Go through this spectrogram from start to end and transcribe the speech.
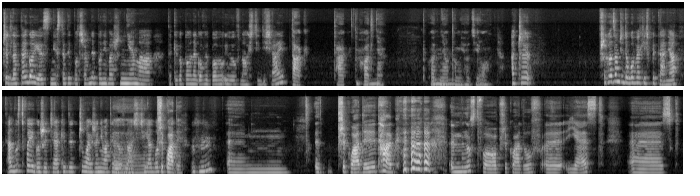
Czy dlatego jest niestety potrzebny, ponieważ nie ma takiego pełnego wyboru i równości dzisiaj? Tak, tak, dokładnie. Dokładnie o to Mm. mi chodziło. A czy przychodzą ci do głowy jakieś pytania, albo z twojego życia, kiedy czułaś, że nie ma tej równości, E, albo... Przykłady. Mhm. Y, Przykłady, tak. Mnóstwo przykładów y, jest, e, z których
